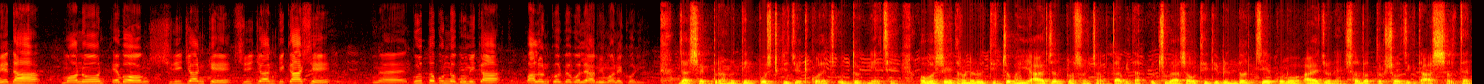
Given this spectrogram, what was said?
মেধা, মনন এবং সৃজনকে, সৃজন বিকাশে গুরুত্বপূর্ণ ভূমিকা পালন করবে বলে আমি মনে করি। যা Sheikh Burhanuddin post graduate college উদ্যোগ নিয়েছে। অবশ্যই এই ধরনের ঐতিহ্যবাহী আয়োজন প্রশংসার দাবিদার, উৎসবে আসা অতিথিবৃন্দ যে কোনো আয়োজনে সর্বাত্মক সহযোগিতা আশ্বাস দেন।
